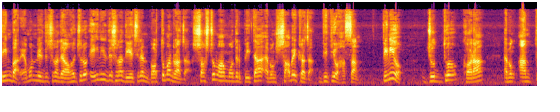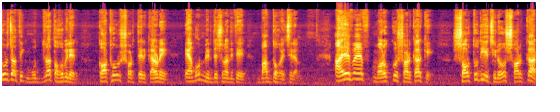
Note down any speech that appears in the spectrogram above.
তিনবার এমন নির্দেশনা দেওয়া হয়েছিল। এই নির্দেশনা দিয়েছিলেন বর্তমান রাজা, ষষ্ঠ মোহাম্মদের পিতা এবং সাবেক রাজা দ্বিতীয় হাসান। তিনিও যুদ্ধ, খরা এবং আন্তর্জাতিক মুদ্রা তহবিলের কঠোর শর্তের কারণে এমন নির্দেশনা দিতে বাধ্য হয়েছিলেন। আইএমএফ মরক্কোর সরকারকে শর্ত দিয়েছিল, সরকার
